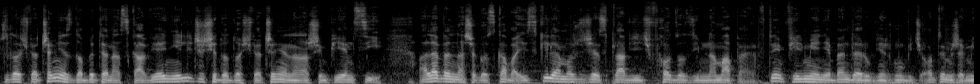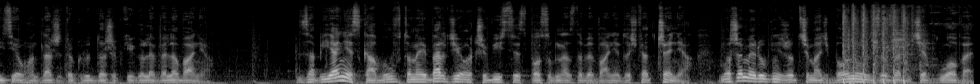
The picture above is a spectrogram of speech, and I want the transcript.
że doświadczenie zdobyte na skawie nie liczy się do doświadczenia na naszym PMC, a level naszego skawa i skille możecie sprawdzić wchodząc im na mapę. W tym filmie nie będę również mówić o tym, że misje u handlarzy to klucz do szybkiego levelowania. Zabijanie skawów to najbardziej oczywisty sposób na zdobywanie doświadczenia. Możemy również otrzymać bonus za zabicie w głowę.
